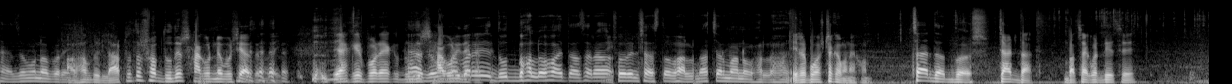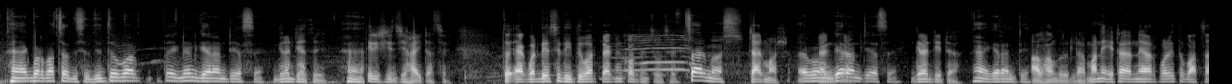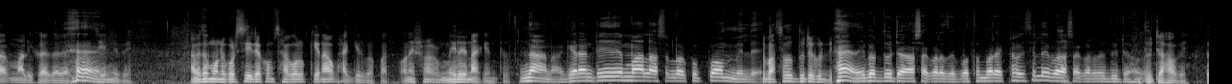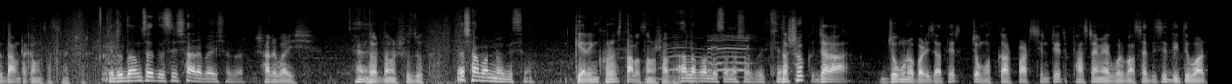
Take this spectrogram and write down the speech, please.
হ্যাঁ যমুনা পারি আলহামদুলিল্লাহ আপনি তো সব দুধের সাগর নিয়ে বসে আছেন ভাই। একের পর এক হ্যাঁ, দুধের সাগরই যমুনাপাড়ির দেখাচ্ছে। দুধ ভালো হয় তাছাড়া শরীর স্বাস্থ্য ভালো বাচ্চার মানও ভালো হয়। এটার বয়সটা কেমন এখন? চার দাঁত বয়স। চার দাঁত। বাচ্চা একবার দিয়েছে? হ্যাঁ একবার বাচ্চা দিয়েছে দ্বিতীয়বার প্রেগনেন্ট গ্যারান্টি আছে। গ্যারান্টি আছে? হ্যাঁ। তিরিশ ইঞ্চি হাইট আছে। তো একবার দিয়েছে দ্বিতীয়বার প্যাকিং কতদিন চলছে? চার মাস। চার মাস। এবং গ্যারান্টি আছে। গ্যারান্টিটা হ্যাঁ গ্যারান্টি আলহামদুলিল্লাহ। মানে এটা নেওয়ার পরেই তো বাচ্চার মালিক হয়ে যাবে হ্যাঁ। যে নেবে? আমি তো মনে করছি এরকম ছাগল কেনাও ভাগ্যের ব্যাপার। অনেক সময় মেলে না কিন্তু। না না গ্যারান্টি মাল আসলে খুব কম মেলে। বাচ্চা তো দুটো করে হ্যাঁ এবার দুইটা আশা করা যায়। প্রথমবার একটা হয়েছিল এবার আশা করা যায় দুইটা হবে। দুইটা হবে। দামটা কেমন চাচ্ছেন এটার দাম চাইতেছি সাড়ে বাইশ হাজার। সাড়ে বাইশ। হ্যাঁ। দরদামের সুযোগ। সামান্য কিছু। ক্যারিং খরচ আলোচনা সব আলাপ আলোচনা সাপেক্ষে। দর্শক যারা যমুনাপাড়ি জাতের চমৎকার পার্সেন্টের ফার্স্ট টাইম একবার বাচ্চা দিয়েছে দ্বিতীয়বার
